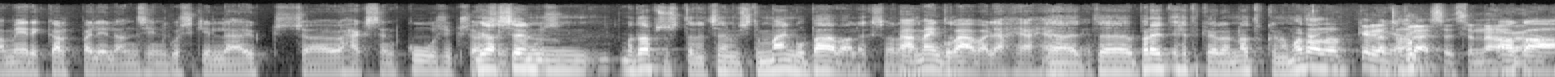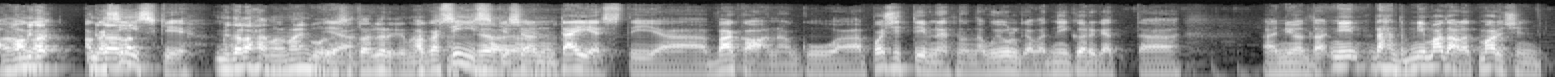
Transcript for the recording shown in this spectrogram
Ameerika jalgpallil on siin kuskil äh, üks üheksakümmend kuus, üks jah, see on üheksakümmend kuus., ma täpsustan, et see on vist on mängupäeval, eks ole Äh,. mängupäeval jah, jah, ja jah. et äh, praegu hetkel on natukene madalam. natuke üles, et see on näha aga, Aga aga mida-, aga mida- siiski. mida lähemal mängule, seda kõrgem. aga siiski see on täiesti äh, väga nagu äh, positiivne, et nad nagu julgevad nii kõrget äh, äh, nii-öelda nii tähendab nii madalat margin'it äh,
